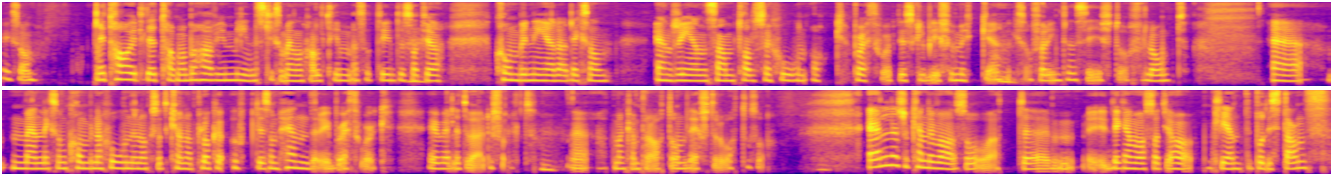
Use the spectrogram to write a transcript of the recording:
Liksom. Det tar ju ett litet tag. Man behöver ju minst liksom en och en halv timme. Så det är inte så att jag kombinerar liksom en ren samtalssession och breathwork. Det skulle bli för mycket. Liksom, för intensivt och för långt. Eh, men liksom kombinationen också att kunna plocka upp det som händer i breathwork är väldigt värdefullt. Eh, att man kan prata om det efteråt och så. Eller så kan det vara så att eh, det kan vara så att jag har klienter på distans.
